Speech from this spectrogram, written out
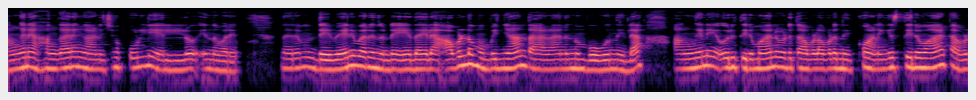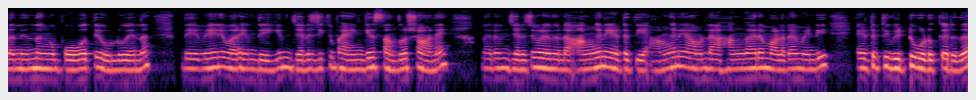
അങ്ങനെ അഹങ്കാരം കാണിച്ച കൊള്ളിയല്ലോ എന്ന് പറയും. നേരം ദേവേനി പറയുന്നുണ്ട് ഏതായാലും അവളുടെ മുമ്പിൽ ഞാൻ താഴാനൊന്നും പോകുന്നില്ല. അങ്ങനെ ഒരു തീരുമാനമെടുത്ത് അവൾ അവിടെ നിൽക്കുവാണെങ്കിൽ സ്ഥിരമായിട്ട് അവിടെ നിന്നങ്ങ് പോകത്തേ ഉള്ളൂ എന്ന് ദേവേനി പറയുമ്പോഴേക്കും ജലജയ്ക്ക് ഭയങ്കര സന്തോഷമാണ്. അന്നേരം ജലജ പറയുന്നുണ്ട് അങ്ങനെ ഏട്ടത്തി അങ്ങനെ അവളുടെ അഹങ്കാരം വളരാൻ വേണ്ടി ഏട്ടത്തി വിട്ടുകൊടുക്കരുത്.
